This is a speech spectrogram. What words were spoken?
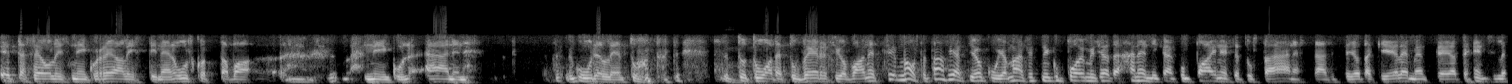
että se olisi niin kuin realistinen, uskottava äh, niin kuin äänen uudelleen tu, tu, tu, tuotettu versio, vaan että nostetaan sieltä joku ja mä sitten niin poimin sieltä hänen ikään kuin paineistetusta äänestään sitten jotakin elementtejä ja tein sille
